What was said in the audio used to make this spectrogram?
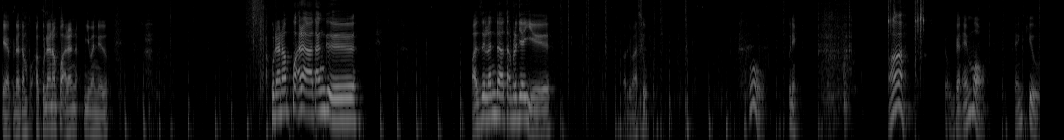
Okay, aku dah nampak, aku dah nampak dah nak pergi mana tu. Aku dah nampak dah tangga. Puzzle anda tak berjaya. Tak boleh masuk. Oh, apa ni? Ah, shotgun ammo. Thank you.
